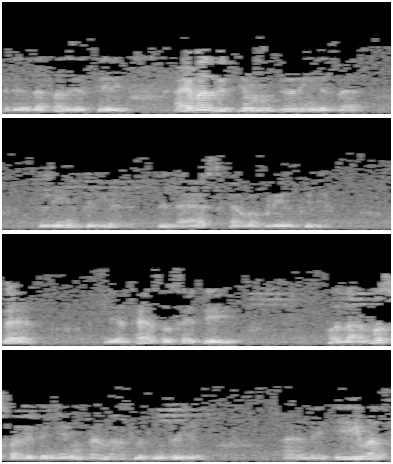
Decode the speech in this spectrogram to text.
That, is, that was his theory. I was with him during his uh, lean period, the last curve of lean period, where the entire society was almost forgetting him and not looking to him and he was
